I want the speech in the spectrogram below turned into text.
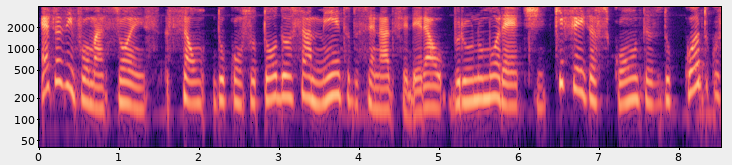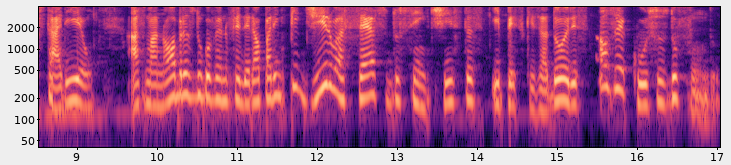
Essas informações são do consultor do orçamento do Senado Federal, Bruno Moretti, que fez as contas do quanto custariam as manobras do governo federal para impedir o acesso dos cientistas e pesquisadores aos recursos do fundo.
